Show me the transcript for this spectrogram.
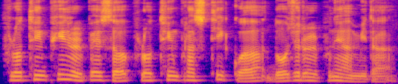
플로팅 핀을 빼서 플로팅 플라스틱과 노즐을 분해합니다.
